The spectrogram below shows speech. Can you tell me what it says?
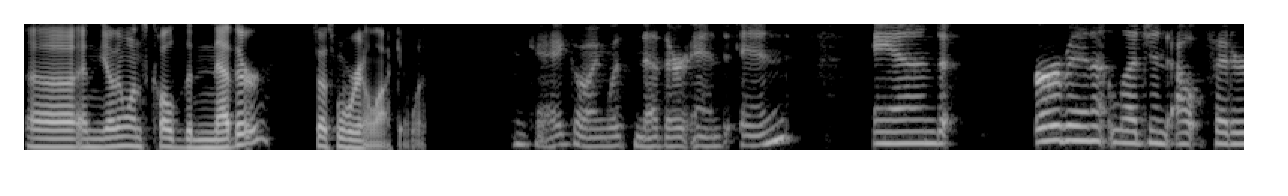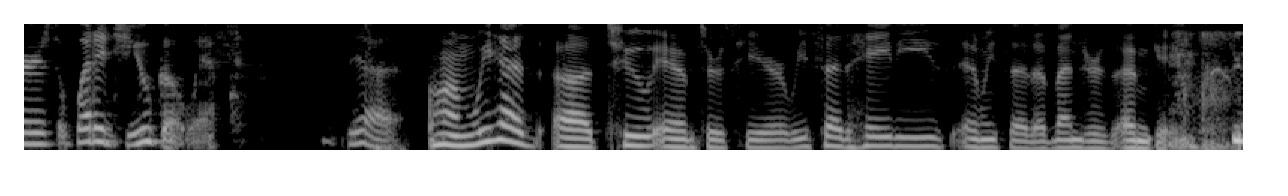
uh, and the other one's called the Nether. So that's what we're gonna lock in with. Okay, going with Nether and End. And Urban Legend Outfitters, what did you go with? Yeah. Um, we had uh two answers here. We said Hades and we said Avengers Endgame.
